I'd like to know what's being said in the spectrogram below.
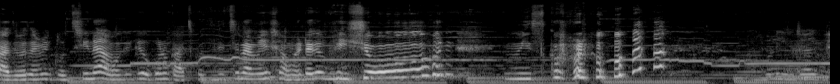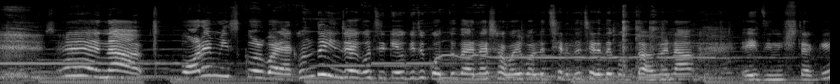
কাজ বাজ আমি করছি না আমাকে কেউ কোনো কাজ করতে দিচ্ছে না আমি এই সময়টাকে ভীষণ মিস করব। হ্যাঁ না পরে মিস করব আর এখন তো এনজয় করছি কেউ কিছু করতে দেয় না সবাই বলে ছেড়ে দে ছেড়ে দে করতে হবে না এই জিনিসটাকে।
